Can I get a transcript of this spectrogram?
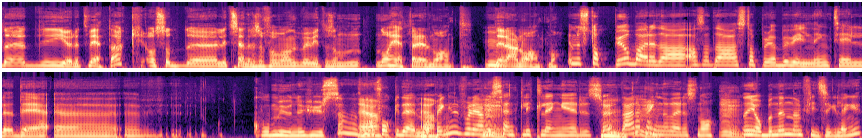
de gjør et vedtak, og så litt senere så får man vite sånn Nå heter dere noe annet. Dere er noe annet nå. Ja, men stopper jo bare da altså Da stopper det jo bevilgning til det eh, eh, kommunehuset. Altså, Ja. Nå får ikke dere noe Ja. penger, for de har vi sendt litt lenger sør. Der er pengene deres nå. Den jobben din den fins ikke lenger.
